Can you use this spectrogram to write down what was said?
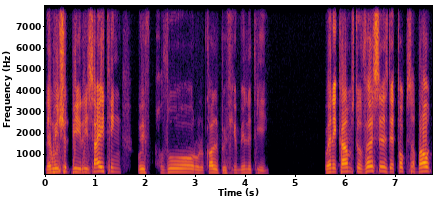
then we should be reciting with hudurul qalb, with humility. When it comes to verses that talks about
